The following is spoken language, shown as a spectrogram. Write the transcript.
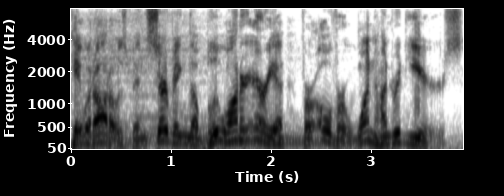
Kaywood Auto has been serving the Blue Water area for over 100 years.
